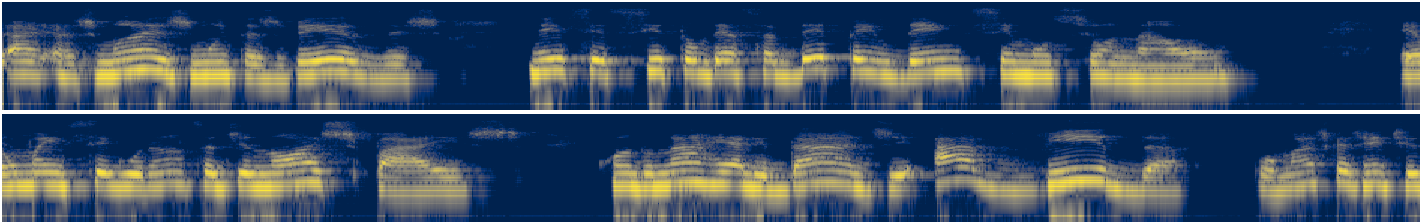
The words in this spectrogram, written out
as mães muitas vezes necessitam dessa dependência emocional. É uma insegurança de nós pais, quando na realidade a vida por mais que a gente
